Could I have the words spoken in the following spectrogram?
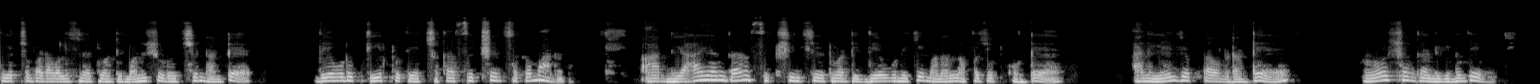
తీర్చబడవలసినటువంటి మనుషుడు వచ్చిండంటే దేవుడు తీర్పు తీర్చక శిక్షించక మానడు. ఆ న్యాయంగా శిక్షించేటువంటి దేవునికి మనల్ని అప్పచెప్పుకుంటే ఆయన ఏం చెప్తా ఉన్నాడంటే రోషం కలిగిన దేవుడు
